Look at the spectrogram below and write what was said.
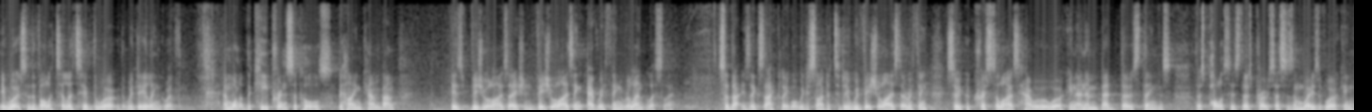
It works with the volatility of the work that we're dealing with. And one of the key principles behind Kanban is visualization, visualizing everything relentlessly. So that is exactly what we decided to do. We visualized everything so we could crystallize how we were working and embed those things, those policies, those processes and ways of working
